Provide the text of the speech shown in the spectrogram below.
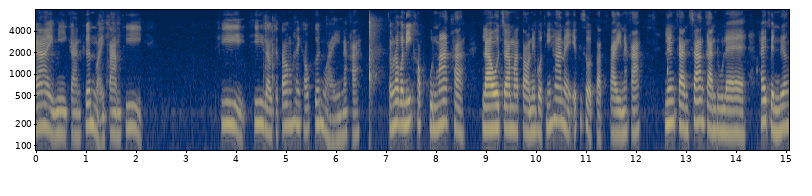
ได้มีการเคลื่อนไหวตามที่ ที่ที่เราจะต้องให้เขาเคลื่อนไหวนะคะสำหรับวันนี้ขอบคุณมากค่ะ เราจะมาต่อในบทที่ 5 ใน episode ถัดไปนะคะ เรื่องการสร้างการดูแลให้เป็นเรื่อง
